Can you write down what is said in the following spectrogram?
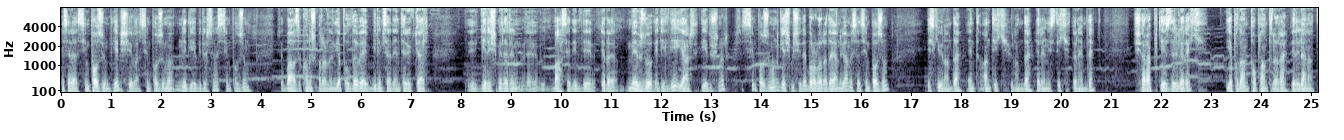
mesela simpozyum diye bir şey var. Simpozyumu ne diyebilirsiniz? Simpozyum işte bazı konuşmaların yapıldığı ve bilimsel, entelektüel e, gelişmelerin e, bahsedildiği ya da mevzu edildiği yer diye düşünür. Simpozyumun geçmişi de buralara dayanıyor. Mesela simpozyum eski Yunan'da, antik Yunan'da, Helenistik dönemde şarap gezdirilerek yapılan toplantılara verilen ad.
